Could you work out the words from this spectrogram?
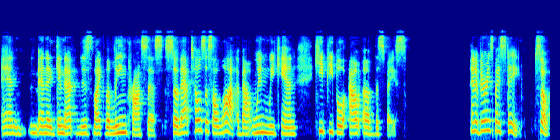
and and again that is like the lien process so that tells us a lot about when we can keep people out of the space and it varies by state So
